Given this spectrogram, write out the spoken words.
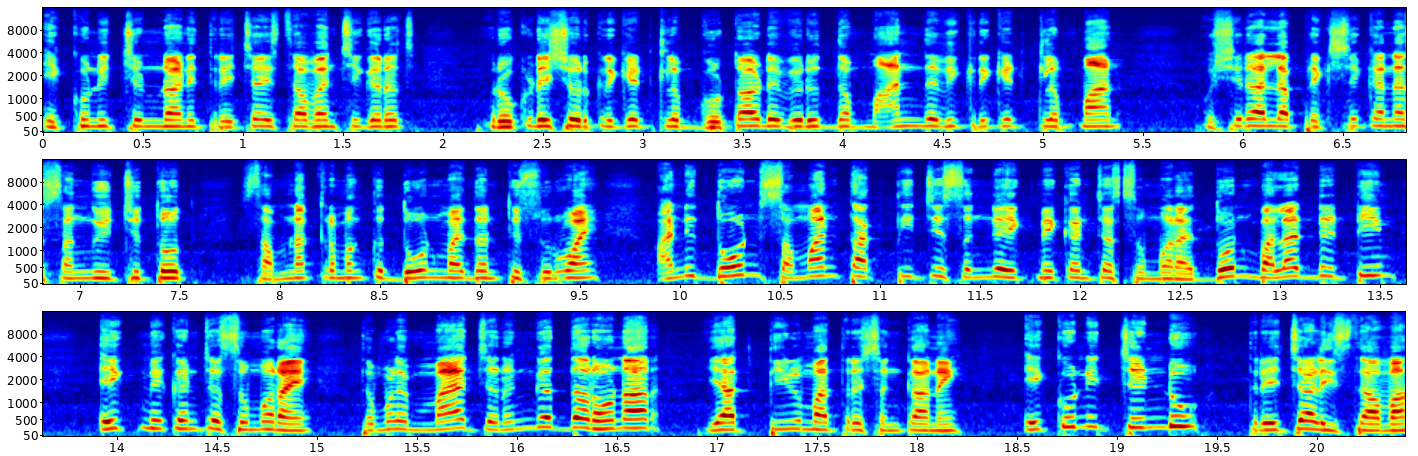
एकोणीस चेंडू आणि त्रेचाळीस धावांची गरज. रोकडेश्वर क्रिकेट क्लब घोटावडे विरुद्ध मानदेवी क्रिकेट क्लब मान उशिराला प्रेक्षकांना सांगू इच्छितो. सामना क्रमांक दोन मैदान ते सुरू आहे. आणि दोन समान ताकदीचे संघ एकमेकांच्या समोर आहेत. दोन बलाढ्य टीम एकमेकांच्या समोर आहे. त्यामुळे मॅच रंगतदार होणार. यात तीळ मात्र शंका नाही. एकोणीस चेंडू त्रेचाळीस धावा.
